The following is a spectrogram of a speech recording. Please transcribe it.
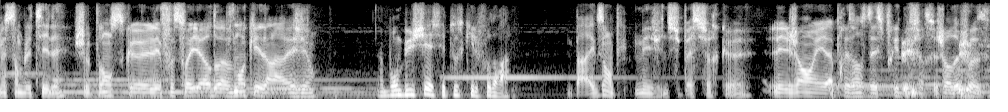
me semble-t-il. Je pense que les fossoyeurs doivent manquer dans la région. Un bon bûcher, c'est tout ce qu'il faudra. Par exemple, mais je ne suis pas sûr que les gens aient la présence d'esprit de faire ce genre de choses.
